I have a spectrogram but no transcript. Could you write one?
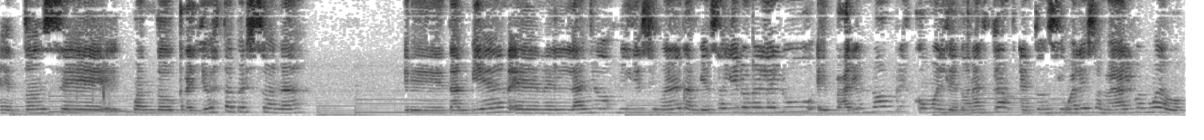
Entonces, cuando cayó esta persona, eh, también en el año 2019 también salieron a la luz eh, varios nombres como el de Donald Trump, entonces igual eso no es algo nuevo.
